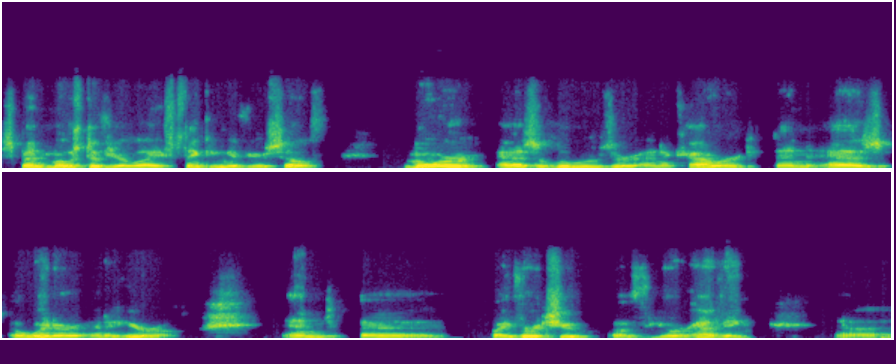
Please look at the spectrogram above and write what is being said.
spent most of your life thinking of yourself more as a loser and a coward than as a winner and a hero. And uh, by virtue of your having uh,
